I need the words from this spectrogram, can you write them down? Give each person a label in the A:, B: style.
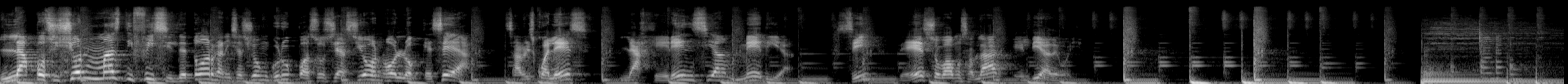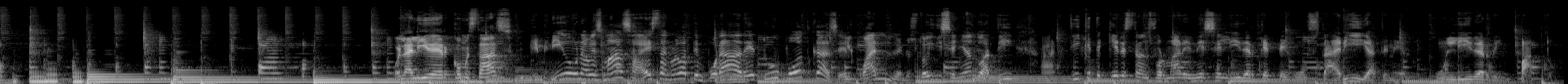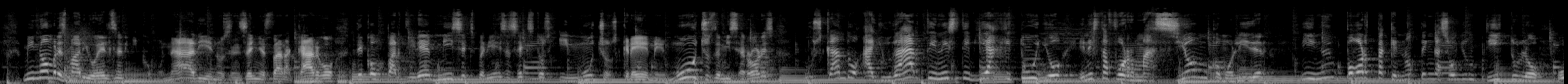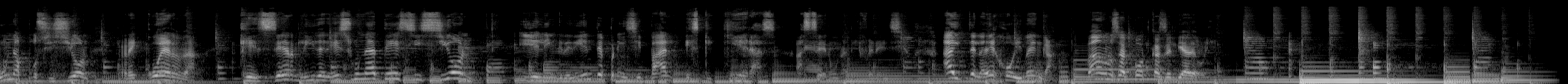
A: La posición más difícil de toda organización, grupo, asociación o lo que sea, ¿sabes cuál es? La gerencia media. Sí, de eso vamos a hablar el día de hoy. Hola líder, ¿cómo estás? Bienvenido una vez más a esta nueva temporada de tu podcast, el cual lo estoy diseñando a ti, a ti que te quieres transformar en ese líder que te gustaría tener, un líder de impacto. Mi nombre es Mario Elsen y como nadie nos enseña a estar a cargo, te compartiré mis experiencias, éxitos y muchos, créeme, muchos de mis errores, buscando ayudarte en este viaje tuyo, en esta formación como líder. Y no importa que no tengas hoy un título o una posición, recuerda, que ser líder es una decisión y el ingrediente principal es que quieras hacer una diferencia. Ahí te la dejo y venga, vámonos al podcast del día de hoy.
